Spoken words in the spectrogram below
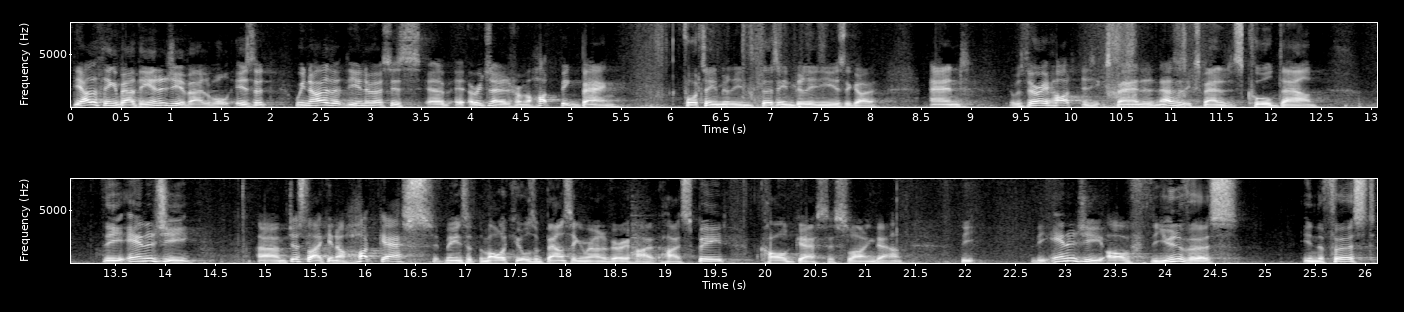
The other thing about the energy available is that we know that the universe is uh, originated from a hot Big Bang 14 million, 13 billion years ago. And it was very hot, it expanded, and as it expanded, it's cooled down. The energy, um, just like in a hot gas, it means that the molecules are bouncing around at very high, high speed. Cold gas is slowing down. The, the energy of the universe in the first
